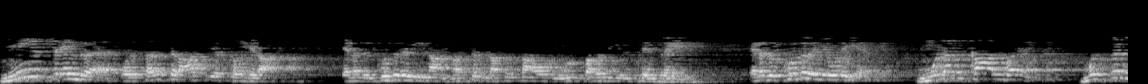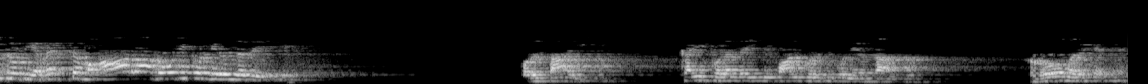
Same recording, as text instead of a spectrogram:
நீர் என்ற ஒரு சரித்திர ஆசிரியர் சொல்கிறார் எனது குதிரையில் நான் மசித நக்கசாவின் உட்பகுதியில் சென்றேன். எனது குதிரையுடைய முழங்கால் வரை முஸ்லிம்களுடைய ரத்தம் ஆறாக ஓடிக்கொண்டிருந்தது. ஒரு தாய் கை குழந்தைக்கு பால் கொடுத்துக் கொண்டிருந்தால் ரோமர்கள்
